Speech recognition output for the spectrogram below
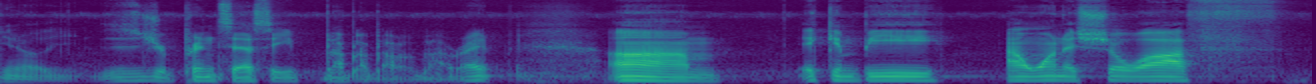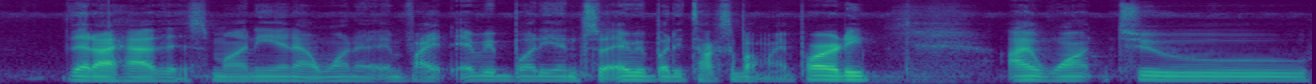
you know this is your princessy, blah blah blah blah blah, right? Um, it can be I want to show off that I have this money, and I want to invite everybody, and so everybody talks about my party. I want to,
